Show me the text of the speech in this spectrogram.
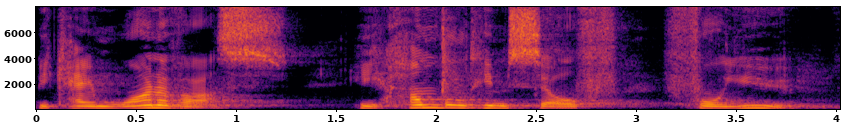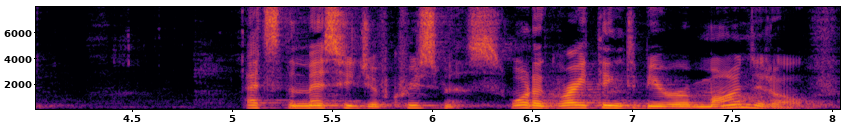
became one of us. He humbled himself for you. That's the message of Christmas. What a great thing to be reminded of.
